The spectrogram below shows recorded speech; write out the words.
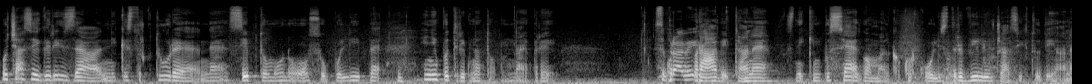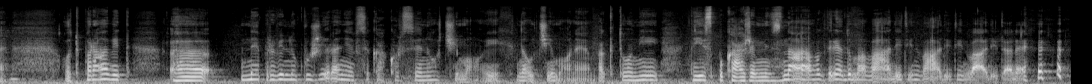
Včasih gre za neke strukture, ne, septomo nosu, polipe in je potrebno to najprej odpraviti, ne, z nekim posegom ali kakorkoli zdravili, včasih tudi ne, odpraviti. Uh, nepravilno požiranje, vsekakor se naučimo, jih naučimo, ne, ampak to ni, da jaz pokažem in znam, ampak gre doma vaditi in vaditi in vaditi.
